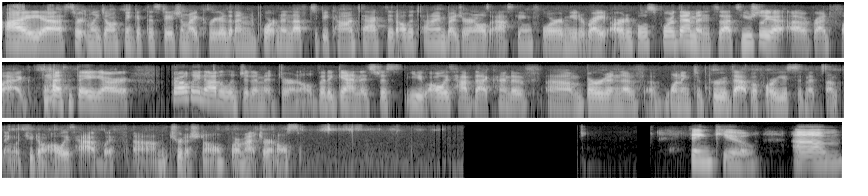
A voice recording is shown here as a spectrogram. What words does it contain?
I uh, certainly don't think at this stage in my career that I'm important enough to be contacted all the time by journals asking for me to write articles for them. And so that's usually a, a red flag that they are probably not a legitimate journal. But again, it's just you always have that kind of um, burden of, of wanting to prove that before you submit something, which you don't always have with um, traditional format journals. Thank you. Um,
